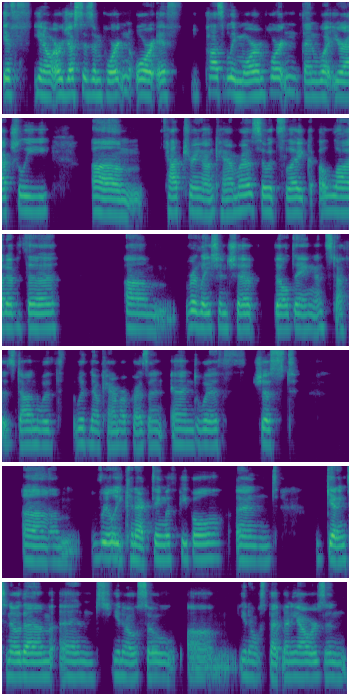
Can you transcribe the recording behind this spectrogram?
if, you know, are just as important or if possibly more important than what you're actually um capturing on camera. So it's like a lot of the um relationship building and stuff is done with with no camera present and with just um really connecting with people and getting to know them and you know so um you know spent many hours in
